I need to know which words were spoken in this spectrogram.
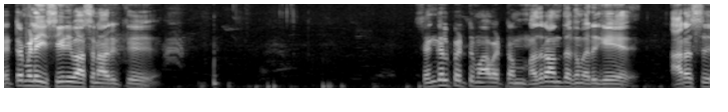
ரெட்டமலை சீனிவாசனாருக்கு செங்கல்பட்டு மாவட்டம் மதுராந்தகம் அருகே அரசு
